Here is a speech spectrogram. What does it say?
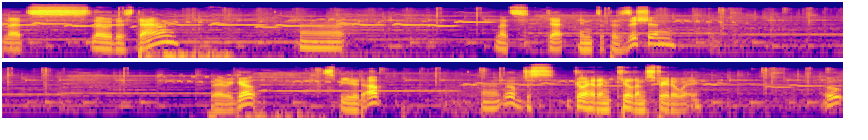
Let's slow this down. Uh, let's get into position. There we go. Speed it up. Uh, we'll just go ahead and kill them straight away. Oh,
